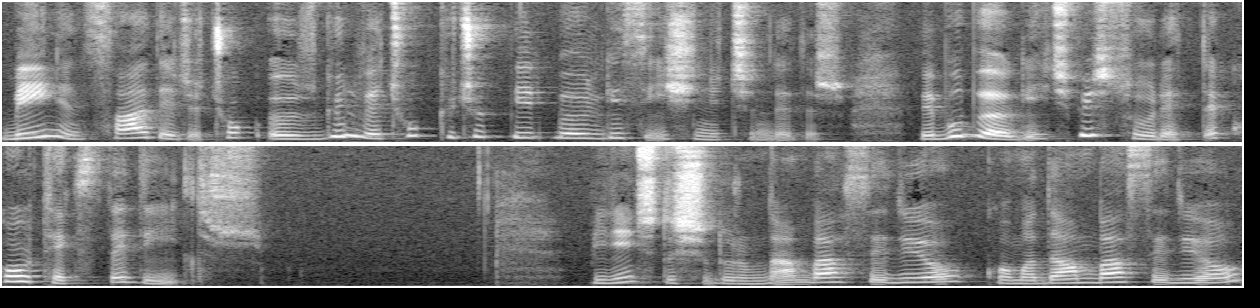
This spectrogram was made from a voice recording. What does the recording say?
beynin sadece çok özgül ve çok küçük bir bölgesi işin içindedir ve bu bölge hiçbir surette kortekste değildir. Bilinç dışı durumdan bahsediyor, komadan bahsediyor.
